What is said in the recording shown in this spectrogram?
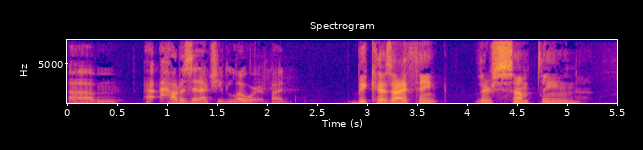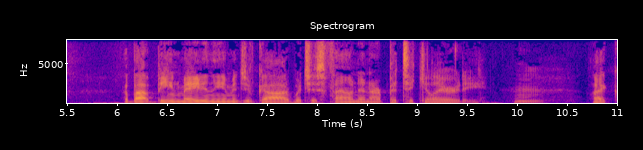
Um, how does it actually lower it? By Because I think there's something about being made in the image of God which is found in our particularity. hmm. Like,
